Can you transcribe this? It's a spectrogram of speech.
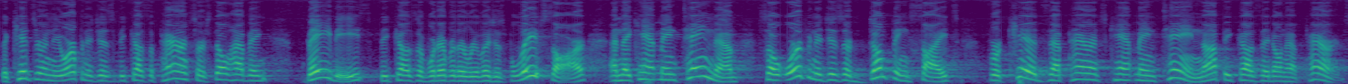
The kids are in the orphanages because the parents are still having babies because of whatever their religious beliefs are, and they can't maintain them. So orphanages are dumping sites for kids that parents can't maintain, not because they don't have parents.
